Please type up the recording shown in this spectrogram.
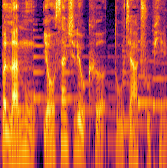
本栏目由三十六氪独家出品。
